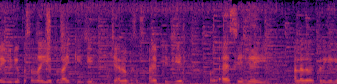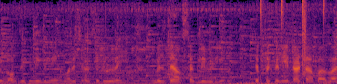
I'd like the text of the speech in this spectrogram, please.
हमारी वीडियो पसंद आई है तो लाइक कीजिए चैनल को सब्सक्राइब कीजिए और ऐसे ही अलग अलग तरीके के ब्लॉग देखने के लिए हमारे चैनल से जुड़े रहिए। मिलते हैं आपसे अगली वीडियो में। जब तक के लिए टाटा बाय बाय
